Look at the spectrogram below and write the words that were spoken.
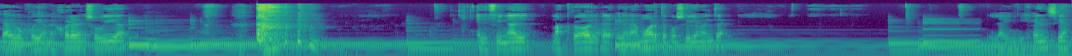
que algo podía mejorar en su vida. El final más probable era la muerte posiblemente. La indigencia.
